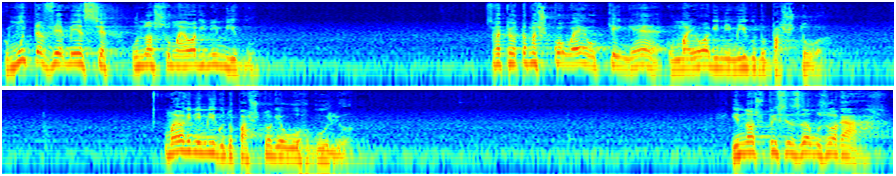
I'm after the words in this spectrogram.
com muita veemência o nosso maior inimigo. Você vai perguntar, mas qual é ou quem é o maior inimigo do pastor? O maior inimigo do pastor é o orgulho. E nós precisamos orar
